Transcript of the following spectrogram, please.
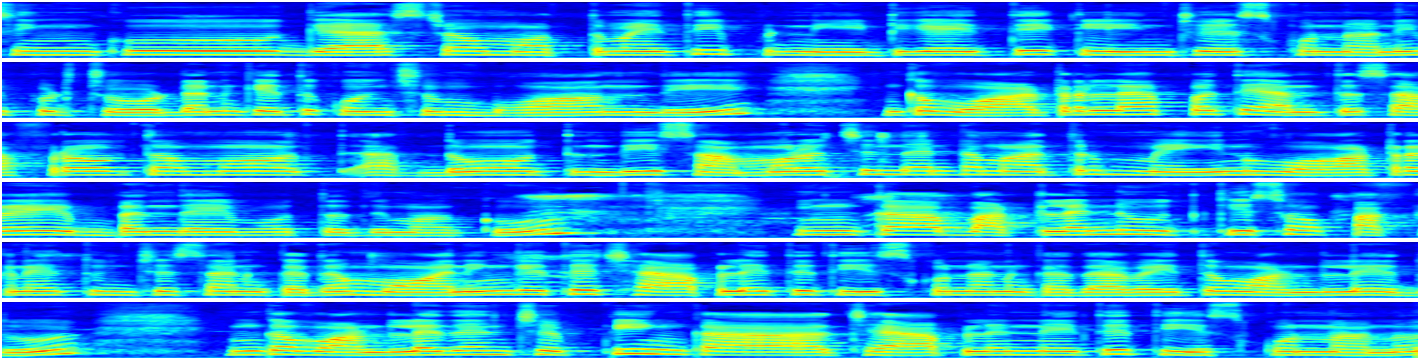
సింకు గ్యాస్ స్టవ్ మొత్తం అయితే ఇప్పుడు నీట్గా అయితే క్లీన్ చేసుకున్నాను. ఇప్పుడు చూడడానికి అయితే కొంచెం బాగుంది ఇంకా వాటర్ లేకపోతే ఎంత సఫర్ అవుతామో అర్థమవుతుంది. సమ్మర్ వచ్చిందంటే మాత్రం మెయిన్ వాటరే ఇబ్బంది అయిపోతుంది మాకు. ఇంకా బట్టలన్నీ ఉతికేసి ఒక పక్కనే ఉంచేసాను కదా. మార్నింగ్ అయితే చేపలు అయితే తీసుకున్నాను కదా. అవైతే వండలేదు. ఇంకా వండలేదని చెప్పి ఇంకా చేపలన్నీ అయితే తీసుకున్నాను.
